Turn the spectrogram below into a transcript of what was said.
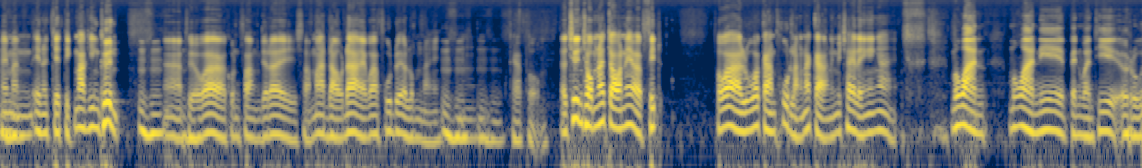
ให้มันเอเนอร์เจติกมากยิ่งขึ้นอืมอ่าเผื่อว่าคนฟังจะได้สามารถเดาได้ว่าพูดด้วยอารมณ์ไหนอืมอืมครับผมแต่ชื่นชมนะจอเนี่ยแบบฟิตเพราะว่ารู้ว่าการพูดหลังหน้ากากนี่ไม่ใช่อะไรง่ายเมื่อวานเมื่อวานนี่เป็นวันที่รู้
